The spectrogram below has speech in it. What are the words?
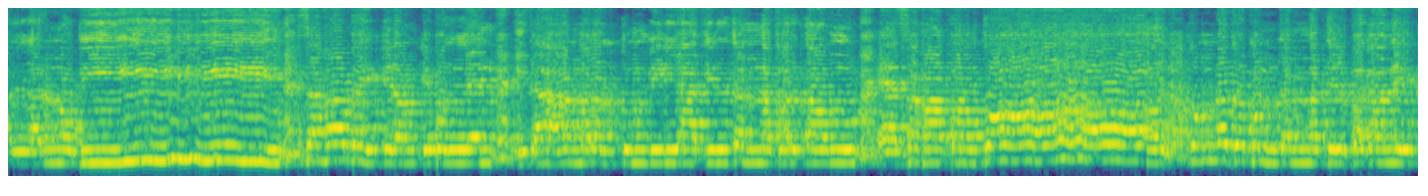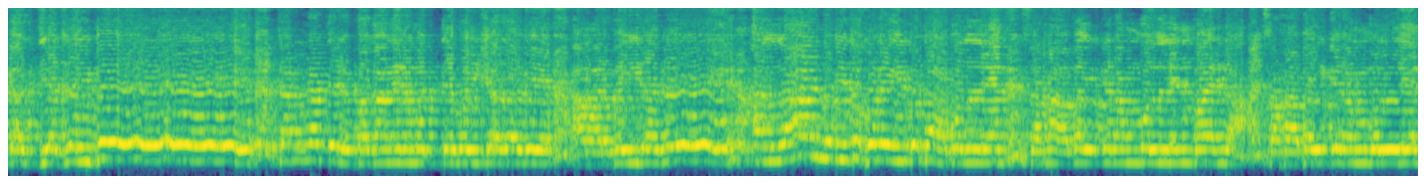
আল্লাহর নবী। জান্নাতের বাগানের কাজ দিয়া যাইবে, জান্নাতের বাগানের মধ্যে বৈশা যাবে আমার ভাইরা রে। আল্লাহ নবী যখন এই কথা বললেন সাহাবাই কেরাম বললেন, ভাইরা সাহাবাই কেরাম বললেন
